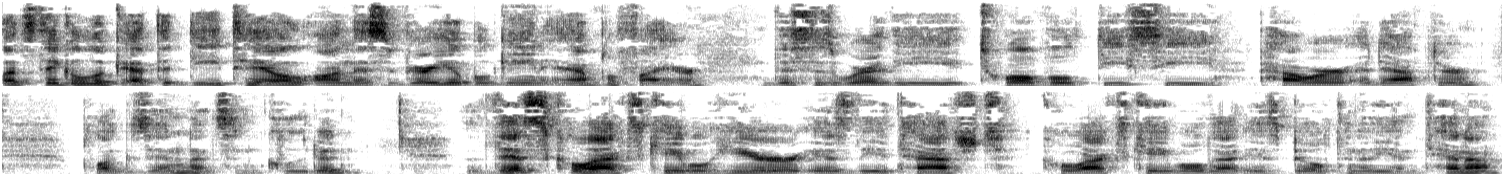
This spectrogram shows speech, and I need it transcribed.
Let's take a look at the detail on this variable gain amplifier. This is where the 12 volt DC power adapter plugs in, that's included. This coax cable here is the attached coax cable that is built into the antenna.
